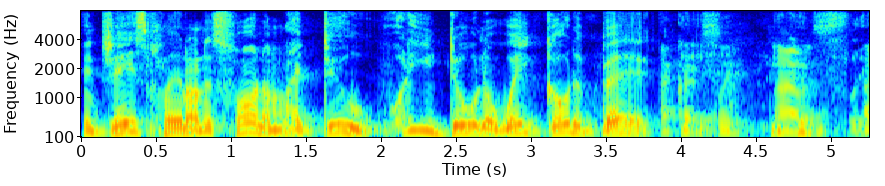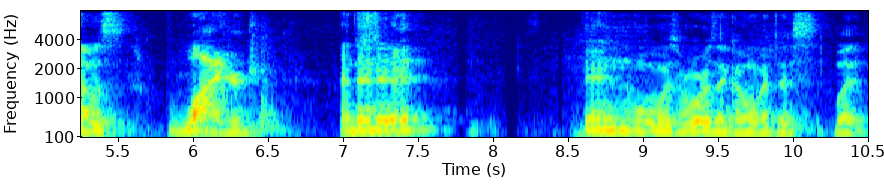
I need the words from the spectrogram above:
and Jay's playing on his phone. I'm like, dude, what are you doing awake? Go to bed. I couldn't sleep. he I couldn't was sleep. I was wired, and then I, then what was where was I going with this? But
